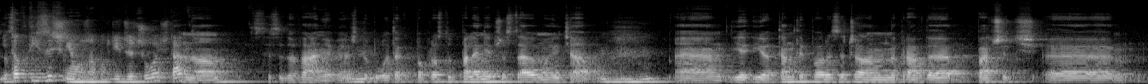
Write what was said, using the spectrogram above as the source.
I to fizycznie można powiedzieć, że czułeś, tak? No, zdecydowanie, wiesz, to było tak po prostu palenie przez całe moje ciało. E, i, od tamtej pory zacząłem naprawdę patrzeć e,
